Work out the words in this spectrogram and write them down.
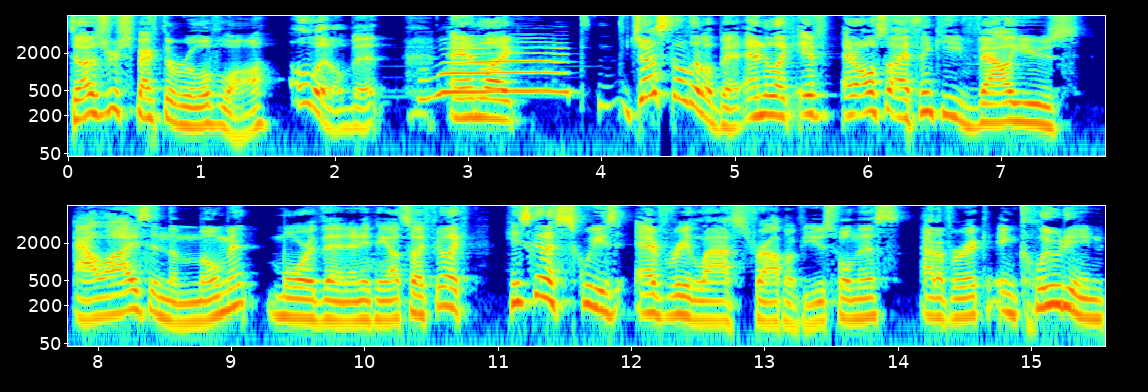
does respect the rule of law a little bit. And like just a little bit. And like if and also I think he values allies in the moment more than anything else. So I feel like he's gonna squeeze every last drop of usefulness out of Rick, including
